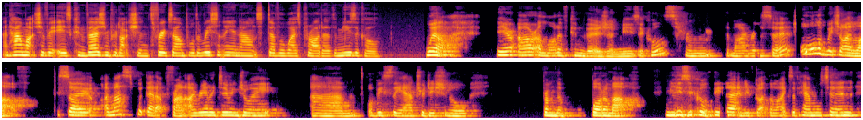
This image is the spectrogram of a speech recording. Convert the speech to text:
and how much of it is conversion productions? For example, the recently announced Devil Wears Prada, the musical. Well, there are a lot of conversion musicals from my research, all of which I love. So I must put that up front. I really do enjoy, um, obviously, our traditional from the bottom up musical theatre, and you've got the likes of Hamilton,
